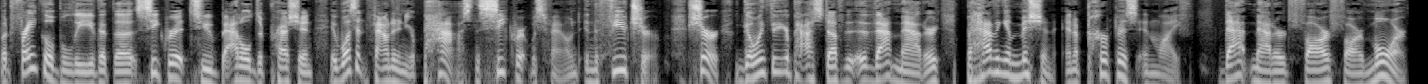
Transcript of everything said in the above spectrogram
But Frankl believed that the secret to battle depression, it wasn't found in your past. The secret was found in the future. Sure, going through your past stuff, that mattered, but having a mission and a purpose in life, that mattered far, far more.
